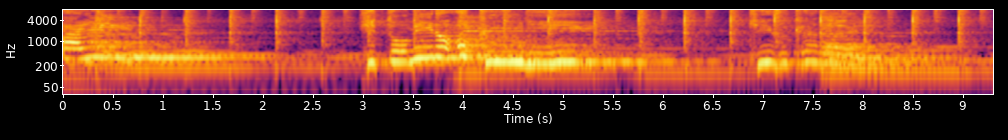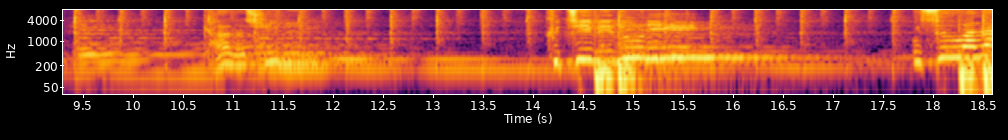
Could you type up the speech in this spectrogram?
ない。瞳の奥に気づかない。悲しみ。唇に薄笑い。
